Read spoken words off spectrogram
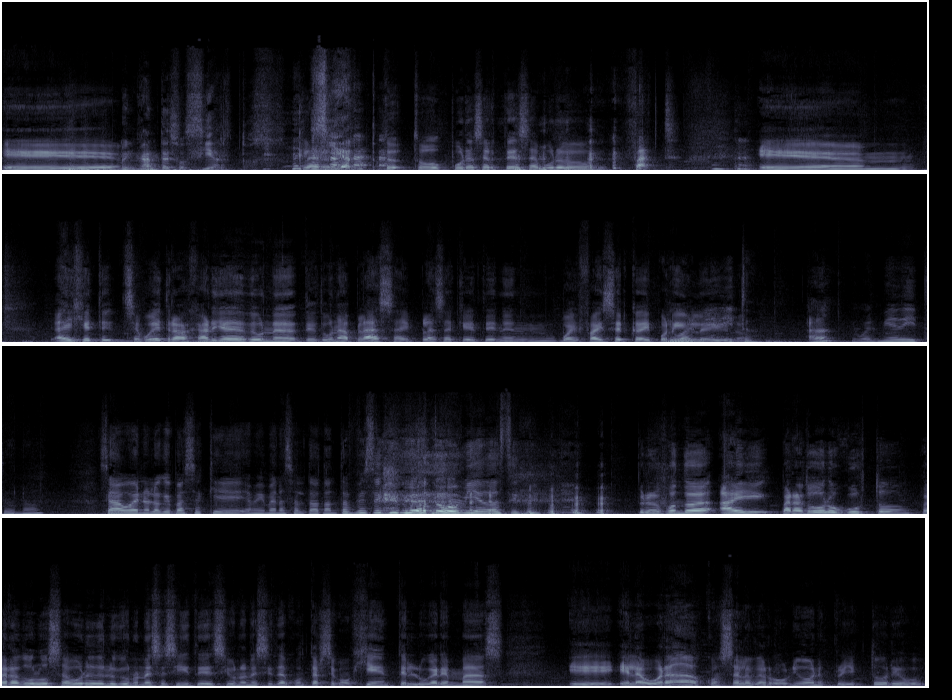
Eh, Me encanta esos ciertos. Claro, to- todo pura certeza, puro fact. Eh, hay gente, se puede trabajar ya desde una, desde una plaza, hay plazas que tienen wifi cerca igual disponible. y miedito. no- ¿Ah? Igual miedito, ¿no? O sea, bueno, lo que pasa es que a mí me han asaltado tantas veces que me da todo miedo. Así. Pero en el fondo hay para todos los gustos, para todos los sabores de lo que uno necesite. Si uno necesita juntarse con gente en lugares más eh, elaborados, con salas de reuniones, proyectores, o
